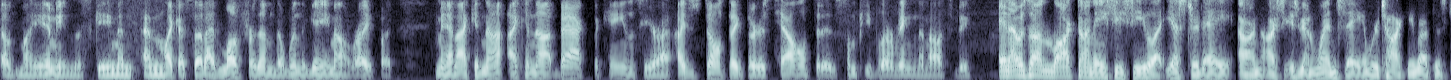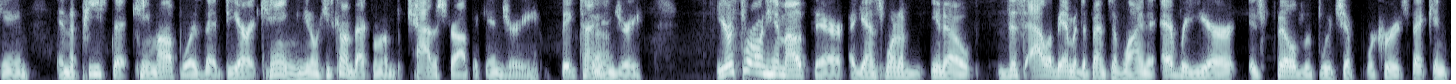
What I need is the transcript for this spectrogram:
of Miami in this game. And and like I said, I'd love for them to win the game outright, but man, I cannot I cannot back the Canes here. I, I just don't think they're as talented as some people are making them out to be. And I was on Locked On ACC yesterday, on uh, excuse me, on Wednesday, and we are talking about this game. And the piece that came up was that D'Eriq King, you know, he's coming back from a catastrophic injury, big time yeah. injury. You're throwing him out there against one of, you know, this Alabama defensive line that every year is filled with blue chip recruits that can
